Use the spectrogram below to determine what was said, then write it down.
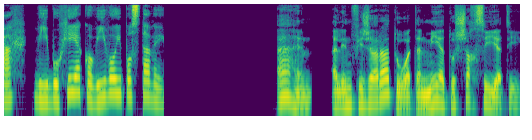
أخ، ويبوخي يكو ويفوي بوستافي. آهن، الانفجارات وتنمية الشخصية.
